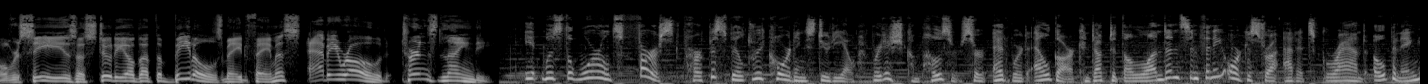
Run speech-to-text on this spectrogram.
Overseas, a studio that the Beatles made famous, Abbey Road, turns 90. It was the world's first purpose built recording studio. British composer Sir Edward Elgar conducted the London Symphony Orchestra at its grand opening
